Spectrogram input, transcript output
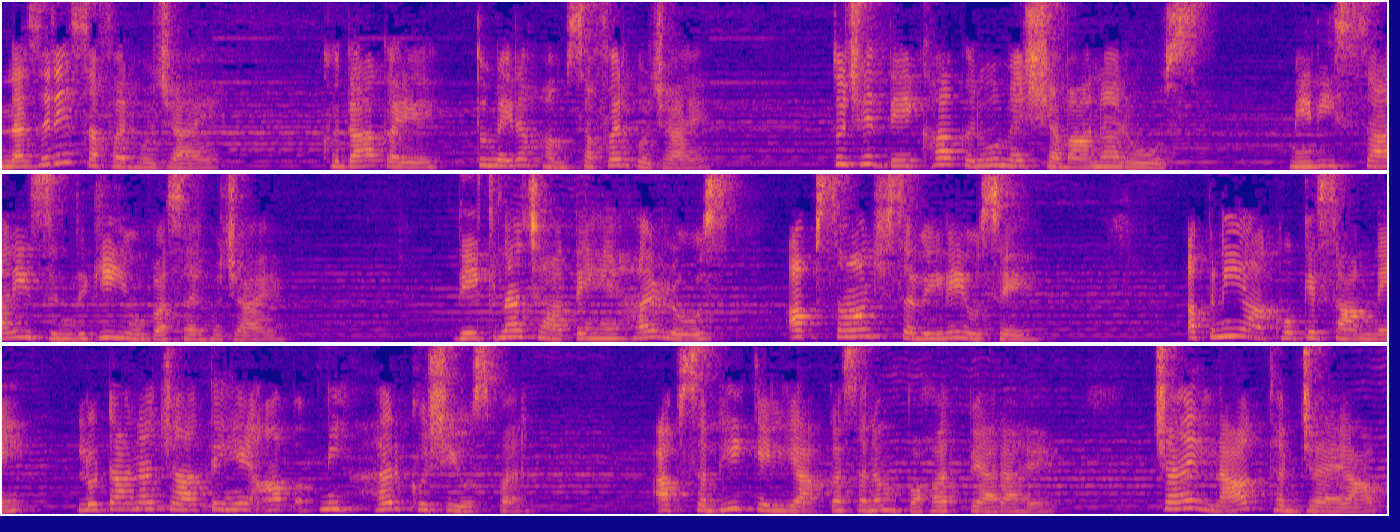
नजरे सफ़र हो जाए। खुदा करे तू मेरा हम सफ़र हो जाए। तुझे देखा करूँ मैं शबाना रोज। मेरी सारी ज़िंदगी यूँ बसर हो जाए। देखना चाहते हैं हर रोज आप साँझ सवेरे उसे। अपनी आँखों के सामने लुटाना चाहते हैं आप अपनी हर खुशी उस पर। आप सभी के लिए आपका सनम बहुत प्यारा है। चाहे लाख थक जाए आप,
